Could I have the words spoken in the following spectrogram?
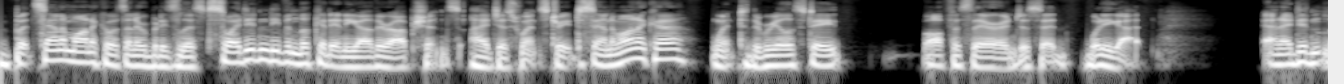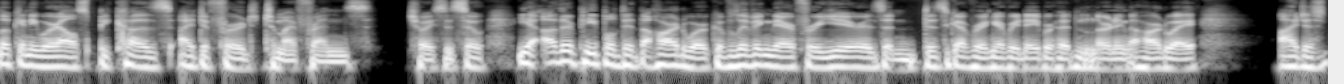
But Santa Monica was on everybody's list. So I didn't even look at any other options. I just went straight to Santa Monica, went to the real estate office there and just said, what do you got? And I didn't look anywhere else because I deferred to my friends choices. So yeah, other people did the hard work of living there for years and discovering every neighborhood and learning the hard way. I just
